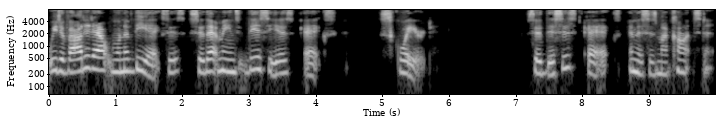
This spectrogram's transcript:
We divided out one of the x's, so that means this is x squared. So this is x, and this is my constant,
